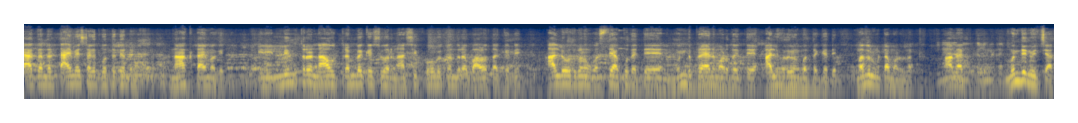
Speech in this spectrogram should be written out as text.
ಯಾಕಂದ್ರೆ ಟೈಮ್ ಎಷ್ಟು ಆಗತ್ತೆ ಗೊತ್ತೈತೇನ್ರಿ ನಾಲ್ಕು ಟೈಮ್ ಆಗೈತಿ. ಇನ್ನು ಇಲ್ಲಿಂತ್ರ ನಾವು ತ್ರಂಬಕೇಶ್ವರ ನಾಶಿಕ್ ಹೋಗ್ಬೇಕಂದ್ರೆ ಭಾಳ ಹೊತ್ತಾಕೈತಿ ಅಲ್ಲಿ ಹೋದ್ಕೊಂಡು ವಸ್ತಿ ಹಾಕೋದೈತೆ ಮುಂದೆ ಪ್ರಯಾಣ ಮಾಡೋದೈತೆ ಅಲ್ಲಿ ಹೋದ್ಕೊಂಡು ಗೊತ್ತಾಕೈತಿ ಮೊದಲು ಊಟ ಮಾಡೋದಕ್ಕೆ ಆಮ್ಯಾಗ ಮುಂದಿನ ವಿಚಾರ.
